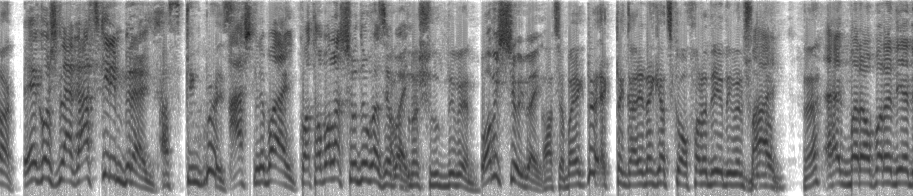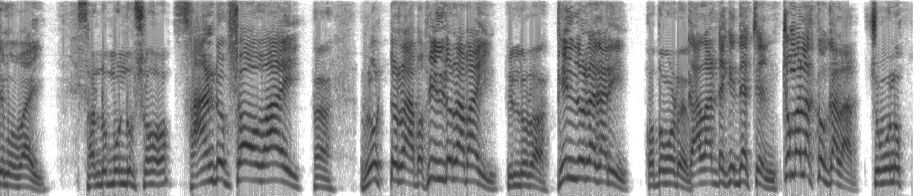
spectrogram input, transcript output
লাখ। একুশ lakh ice cream price asking price আসলে ভাই কথা বলার সুযোগ আছে ভাই। আপনার সুযোগ দিবেন? অবশ্যই ভাই। আচ্ছা ভাই একটা একটা গাড়ি নাকি আজকে অফারে দিয়ে দিবেন ভাই হ্যাঁ? একবার অপরে দিয়ে দিব ভাই। সান্ডুপ মন্ডুপ সহ? সানডুপ সহ ভাই। হ্যাঁ। রোডটোরা বা ফিল্ডোরা ভাই। ফিল্ডোরা? ফিল্ডোরা গাড়ি। কত মডেল কালারটা কি দেখছেন? চুমালাক্ষ কালার। চুমলক্ষ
